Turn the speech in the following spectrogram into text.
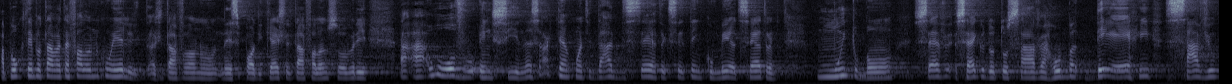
Há pouco tempo eu estava até falando com ele, a gente estava falando nesse podcast, ele estava falando sobre a, a, o ovo em si, né? Será que tem a quantidade certa que você tem que comer, etc. Muito bom. Segue, segue o doutor Sávio, arroba DR Sávio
